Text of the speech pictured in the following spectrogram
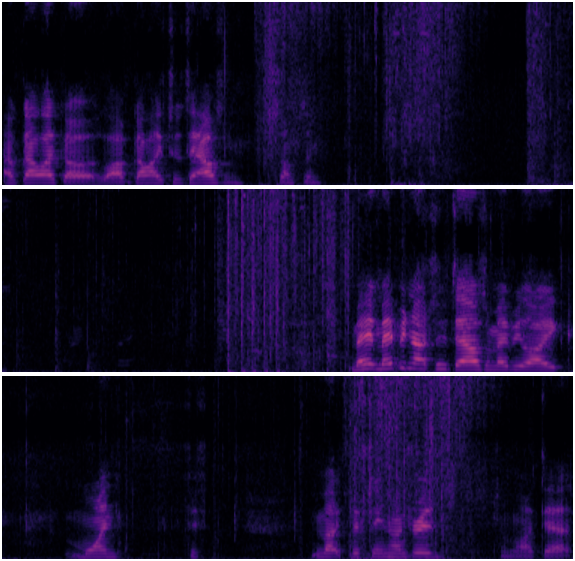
I've got like a, I've got like 2,000 something. May, maybe not 2,000, maybe like one, like 1,500, something like that.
